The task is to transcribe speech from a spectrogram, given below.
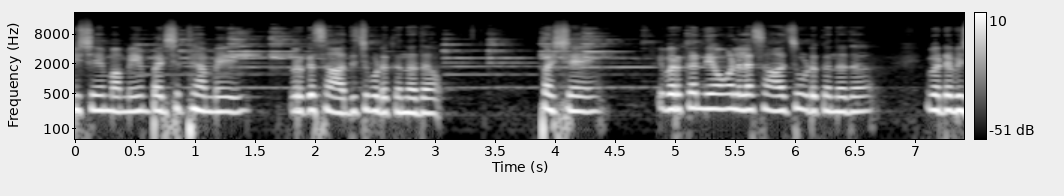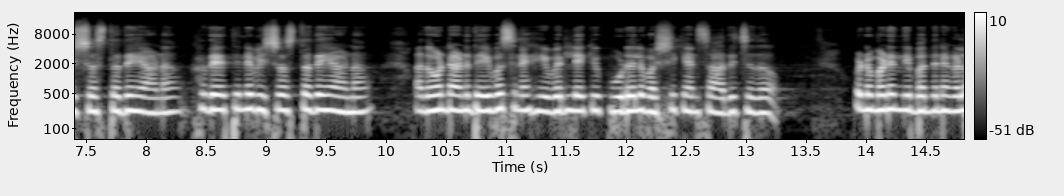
ഈശോയും അമ്മയും പരിശുദ്ധ അമ്മയും ഇവർക്ക് സാധിച്ചു കൊടുക്കുന്നത്. പക്ഷേ ഇവർക്ക് നിയമങ്ങളെല്ലാം സാധിച്ചു കൊടുക്കുന്നത് ഇവരുടെ വിശ്വസ്തതയാണ് ഹൃദയത്തിന്റെ വിശ്വസ്തതയാണ്. അതുകൊണ്ടാണ് ദൈവസ്നേഹം ഇവരിലേക്ക് കൂടുതൽ വശിക്കാൻ സാധിച്ചത്. ഉടമ്പടി നിബന്ധനകൾ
